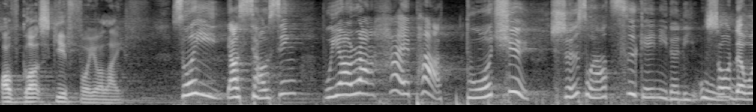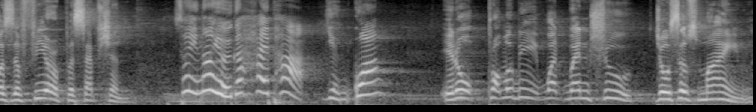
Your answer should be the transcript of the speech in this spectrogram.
of God's gift for your life. 所以要小心，不要让害怕夺去神所要赐给你的礼物。 So there was the fear of perception. 所以那有一个害怕眼光， You know, probably what went through Joseph's mind.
